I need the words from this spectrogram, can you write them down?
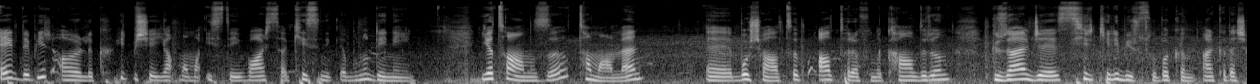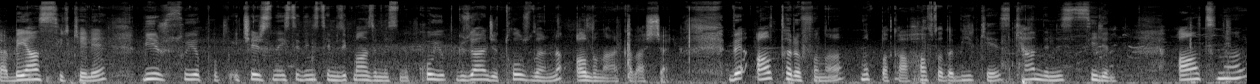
Evde bir ağırlık, hiçbir şey yapmama isteği varsa kesinlikle bunu deneyin. Yatağınızı tamamen e, boşaltıp alt tarafını kaldırın. Güzelce sirkeli bir su bakın arkadaşlar beyaz sirkeli bir su yapıp içerisine istediğiniz temizlik malzemesini koyup güzelce tozlarını alın arkadaşlar. Ve alt tarafını mutlaka haftada bir kez kendiniz silin. Altını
